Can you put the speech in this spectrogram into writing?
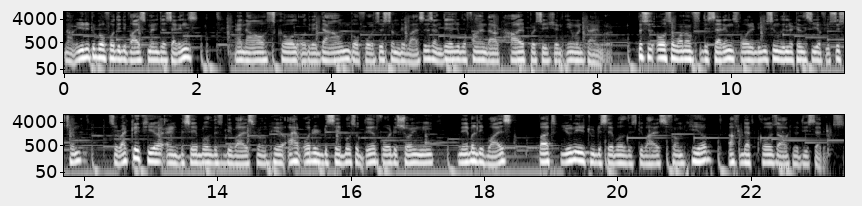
Now you need to go for the device manager settings and now scroll all the way down, go for system devices and there you will find out high precision event timer. This is also one of the settings for reducing the latency of your system. So right click here and disable this device from here. I have already disabled so therefore it is showing me enable device but you need to disable this device from here after that close out with these settings.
